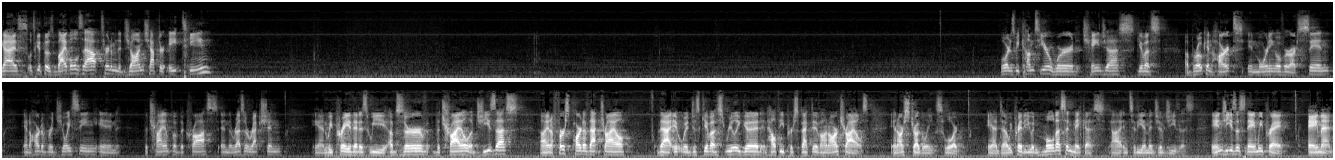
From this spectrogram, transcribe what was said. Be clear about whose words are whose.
Speaker 1: Guys, let's get those Bibles out. Turn them to John chapter 18. Lord, as we come to your word, change us, give us a broken heart in mourning over our sin, and a heart of rejoicing in the triumph of the cross and the resurrection. And we pray that as we observe the trial of Jesus, uh, in a first part of that trial, that it would just give us really good and healthy perspective on our trials and our strugglings, Lord. And uh, we pray that you would mold us and make us uh, into the image of Jesus. In Jesus' name we pray. Amen.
